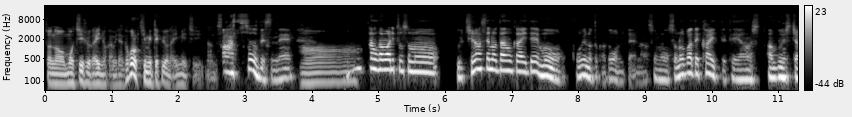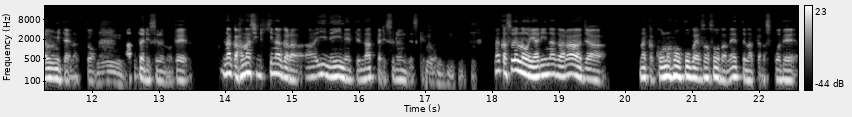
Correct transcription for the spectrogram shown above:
そのモチーフがいいのかみたいなところを決めていくようなイメージなんですか？あ、そうですね。あ本さんが割とその、打ち合わせの段階でもう、こういうのとかどうみたいな、その、その場で書いて提案し、半分しちゃうみたいなことあったりするので、なんか話聞きながら、あ、いいね、いいねってなったりするんですけど、なんかそういうのをやりながら、じゃあ、なんかこの方向が良さそうだねってなったら、そこで、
